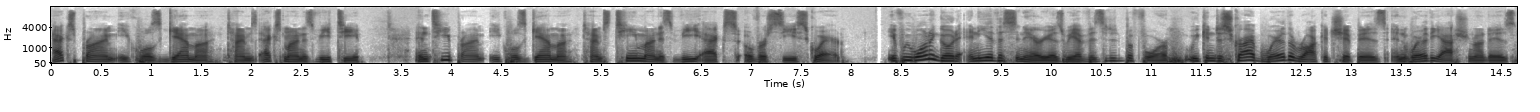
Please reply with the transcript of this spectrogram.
x prime equals gamma times x minus vt, and t prime equals gamma times t minus vx over c squared. If we want to go to any of the scenarios we have visited before, we can describe where the rocket ship is and where the astronaut is,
